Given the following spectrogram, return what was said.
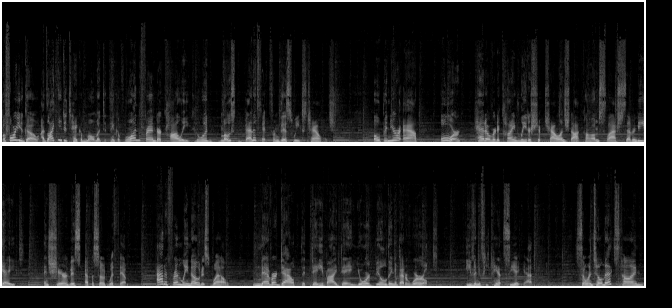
Before you go, I'd like you to take a moment to think of one friend or colleague who would most benefit from this week's challenge. Open your app or head over to kindleadershipchallenge.com slash 78 and share this episode with them. Add a friendly note as well. Never doubt that day by day you're building a better world, even if you can't see it yet. So until next time,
